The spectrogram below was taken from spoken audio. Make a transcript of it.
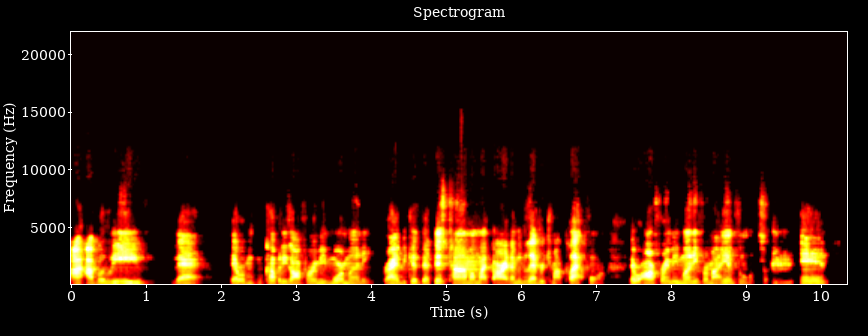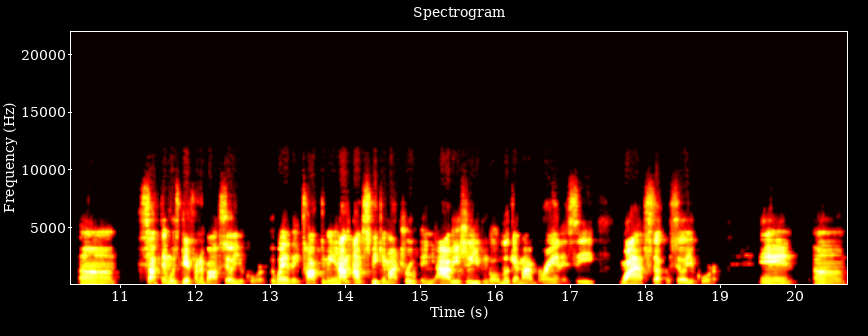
I, I believe that there were companies offering me more money, right? Because at this time, I'm like, all right, let me leverage my platform. They were offering me money for my influence, and um, something was different about Cellucor. The way they talked to me, and I'm I'm speaking my truth. And obviously, you can go look at my brand and see why I'm stuck with Cellucor. And um,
